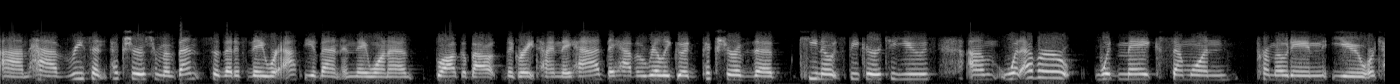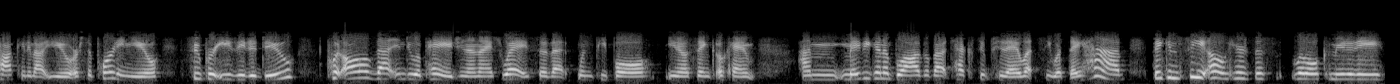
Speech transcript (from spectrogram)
Um, have recent pictures from events so that if they were at the event and they want to blog about the great time they had, they have a really good picture of the keynote speaker to use. Um, whatever would make someone promoting you or talking about you or supporting you super easy to do, put all of that into a page in a nice way so that when people you know, think, okay, I'm maybe going to blog about TechSoup today, let's see what they have, they can see, oh, here's this little community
